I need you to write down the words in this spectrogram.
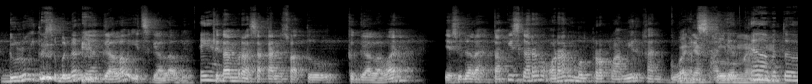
Dulu itu sebenarnya galau it's galau gitu. Iya. Kita merasakan suatu kegalauan ya sudahlah. Tapi sekarang orang memproklamirkan gue Banyak anxiety turunan. Ya, betul.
